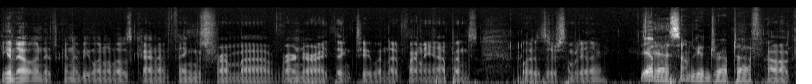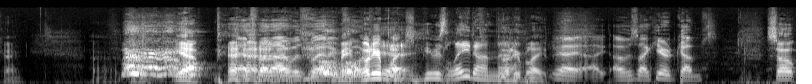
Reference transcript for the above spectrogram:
you know, and it's going to be one of those kind of things from uh, Werner, I think, too, when that finally happens. What, is there somebody there? Yep. Yeah, something getting dropped off. Oh, okay. Uh, yeah. That's what I was waiting Maybe. for. Go to your Yeah, place. he was late on the Go to your place. Yeah, I, I was like, here it comes. So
